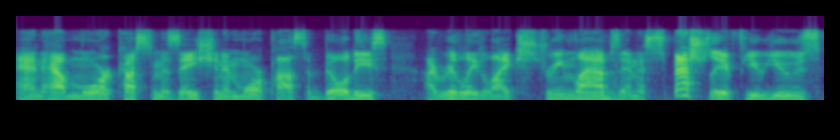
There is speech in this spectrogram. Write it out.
and have more customization and more possibilities. I really like Streamlabs, and especially if you use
